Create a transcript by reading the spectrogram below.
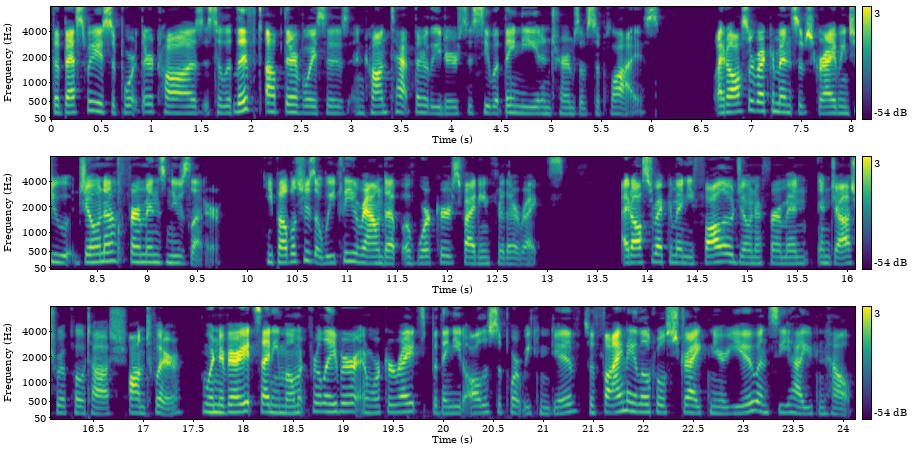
The best way to support their cause is to lift up their voices and contact their leaders to see what they need in terms of supplies. I'd also recommend subscribing to Jonah Furman's newsletter. He publishes a weekly roundup of workers fighting for their rights. I'd also recommend you follow Jonah Furman and Joshua Potash on Twitter. We're in a very exciting moment for labor and worker rights, but they need all the support we can give, so find a local strike near you and see how you can help.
